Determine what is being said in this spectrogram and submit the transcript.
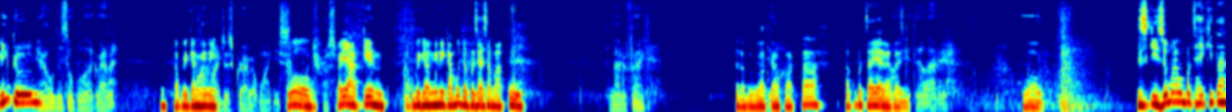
Bingo. Here, hold this open while I grab it. Kita pegang ini. Wow, saya yakin aku pegang ini kamu udah percaya sama aku. Ada beberapa fakta, aku percaya katanya. Wow. Si Skizo mulai mempercayai kita.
